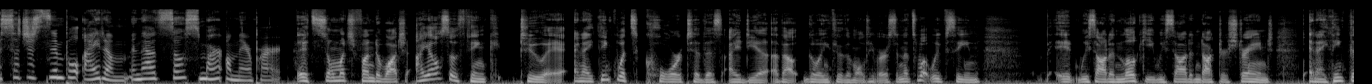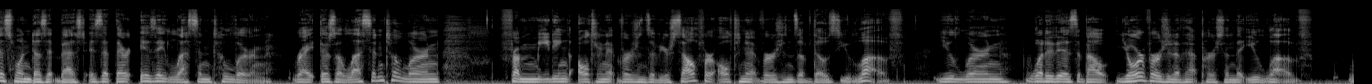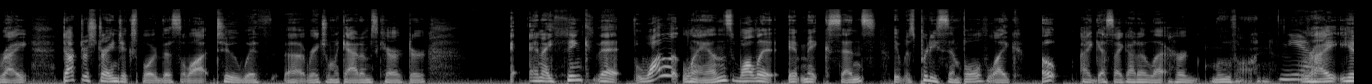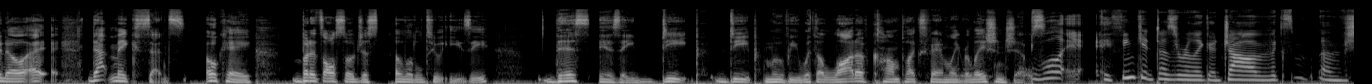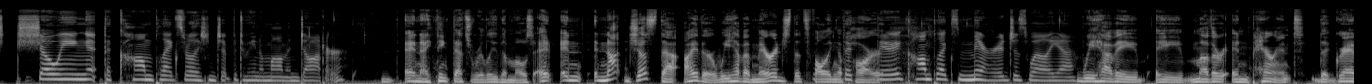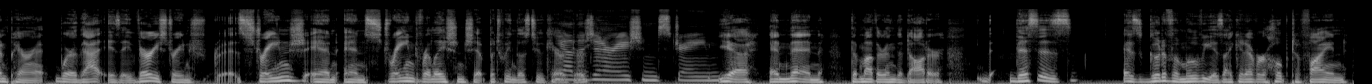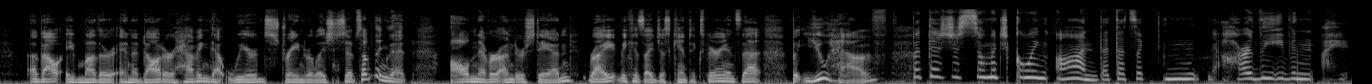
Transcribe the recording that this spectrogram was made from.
Such a simple item, and that's so smart on their part. it's so much fun to watch. I also think too, and I think what's core to this idea about going through the multiverse, and it's what we've seen. It, we saw it in Loki, we saw it in Doctor Strange, and I think this one does it best. Is that there is a lesson to learn, right? There's a lesson to learn from meeting alternate versions of yourself or alternate versions of those you love. You learn what it is about your version of that person that you love, right? Doctor Strange explored this a lot too with uh, Rachel McAdams' character and I think that while it lands, while it, it makes sense, it was pretty simple. Like, oh, I guess I got to let her move on. Yeah. Right? You know, I, that makes sense. Okay. But it's also just a little too easy. This is a deep, deep movie with a lot of complex family relationships. Well, I- think it does a really good job of, of showing the complex relationship between a mom and daughter. And I think that's really the most, and, and not just that either. We have a marriage that's falling The apart. very complex marriage as well, yeah. we have a, a mother and parent, the grandparent, where that is a very strange, strange and and strained relationship between those two characters. Yeah, the generation strain. Yeah, and then the mother and the daughter. This is as good of a movie as I could ever hope to find about a mother and a daughter having that weird, strained relationship. Something that I'll never understand, right? Because I just can't experience that. But you have. But there's just so much going on that that's like n- hardly even. I,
